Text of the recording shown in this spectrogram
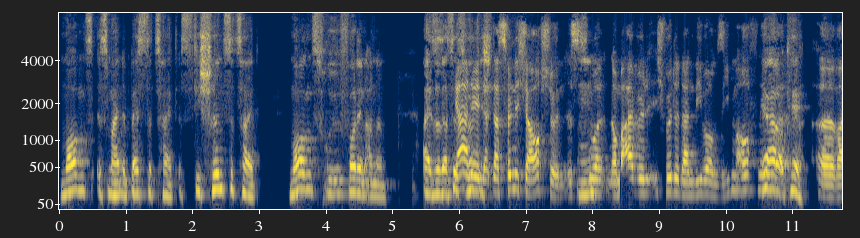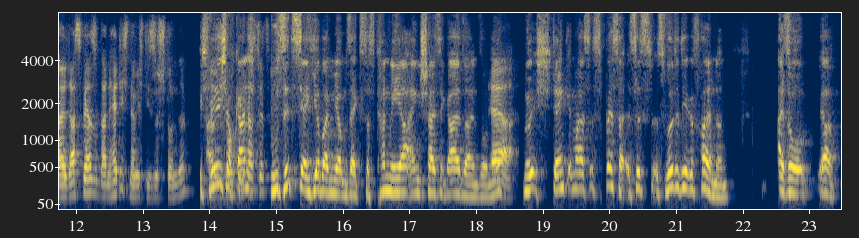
morgens ist meine beste Zeit. Es ist die schönste Zeit. Morgens früh vor den anderen. Also das ist ja nee, das, das finde ich ja auch schön. Ist mhm. nur normal würde ich würde dann lieber um sieben aufnehmen. Ja, okay. Weil, äh, weil das wäre so, dann hätte ich nämlich diese Stunde. Ich will also dich auch gar nicht. Du sitzt ja hier bei mir um sechs. Das kann mir ja eigentlich scheißegal sein so. Ne? Ja. Nur ich denke immer, es ist besser. Es ist, es würde dir gefallen dann. Also ja.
